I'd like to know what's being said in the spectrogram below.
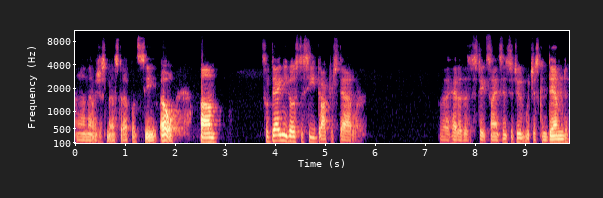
And that was just messed up. Let's see. Oh, um, so Dagny goes to see Dr. Stadler, the head of the State Science Institute, which is condemned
